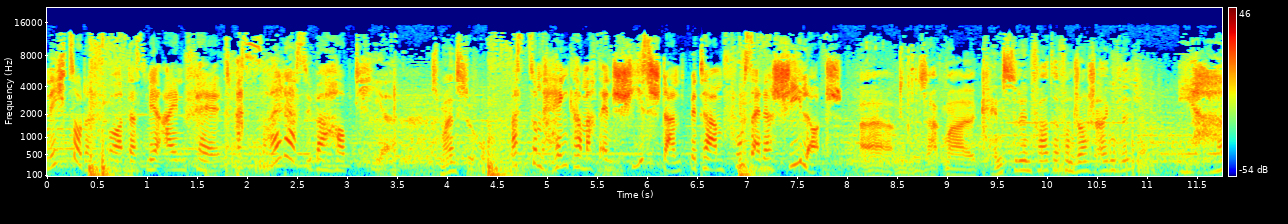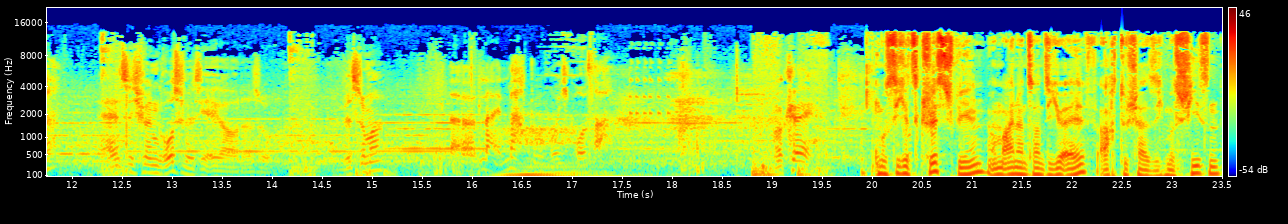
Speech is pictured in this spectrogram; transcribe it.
nicht so das Wort, das mir einfällt. Was soll das überhaupt hier? Was meinst du? Was zum Henker macht ein Schießstand bitte am Fuß einer Skilodge? Ähm, sag mal, kennst du den Vater von Josh eigentlich? Ja? Er hält sich für einen Großwildjäger oder so. Willst du mal? Äh, nein, mach du ruhig, Großer. Okay. Muss ich jetzt Chris spielen um 21.11 Uhr? Ach du Scheiße, ich muss schießen.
